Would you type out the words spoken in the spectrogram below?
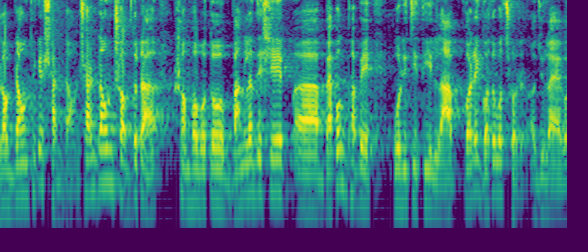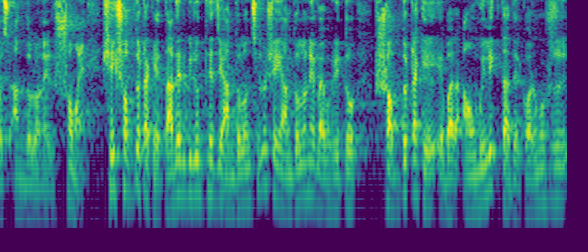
লকডাউন থেকে শাটডাউন শাটডাউন শব্দটা সম্ভবত বাংলাদেশে ব্যাপকভাবে পরিচিতি লাভ করে গত বছর জুলাই আগস্ট আন্দোলনের সময়। সেই শব্দটাকে, তাদের বিরুদ্ধে যে আন্দোলন ছিল, সেই আন্দোলনে ব্যবহৃত শব্দটাকে এবার আওয়ামী লীগ তাদের কর্মসূচি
